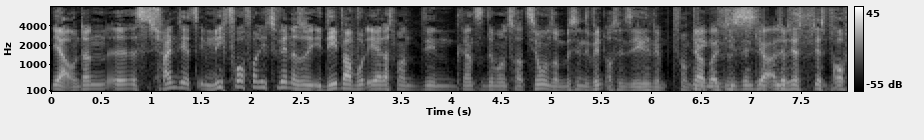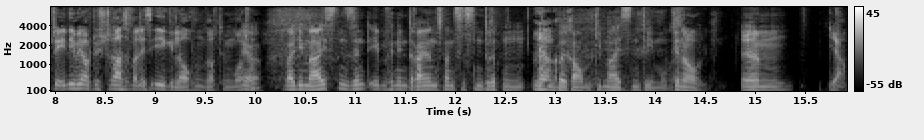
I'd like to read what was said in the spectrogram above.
ja, und dann, äh, es scheint jetzt eben nicht vorfällig zu werden. Also die Idee war wohl eher, dass man den ganzen Demonstrationen so ein bisschen den Wind aus den Segeln nimmt. Von Ja, wegen, weil die sind ja alle- Jetzt, jetzt braucht ihr eh nicht mehr auf die Straße, weil es eh gelaufen, nach dem Motto. Ja, weil die meisten sind eben für den 23.3. Ja. anberaumt, die meisten Demos. Genau. Ähm, ja.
